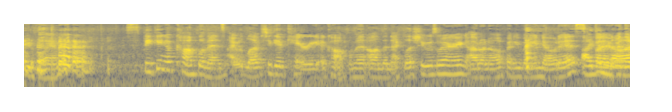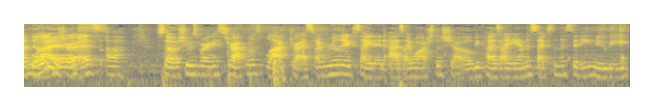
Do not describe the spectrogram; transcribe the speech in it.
beautiful I am. Speaking of compliments, I would love to give Carrie a compliment on the necklace she was wearing. I don't know if anybody noticed, I did but not with a black notice. dress. Uh, so she was wearing a strapless black dress. I'm really excited as I watch the show because I am a Sex in the City newbie.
